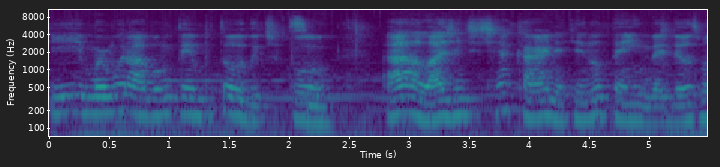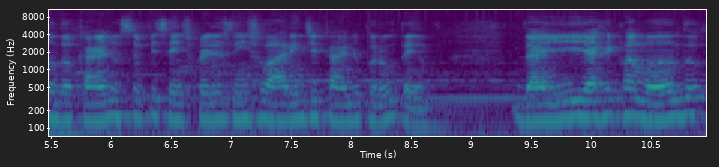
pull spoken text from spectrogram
e murmuravam o tempo todo, tipo, Sim. ah, lá a gente tinha carne, aqui não tem. Daí Deus mandou carne o suficiente para eles enjoarem de carne por um tempo. Daí ia reclamando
